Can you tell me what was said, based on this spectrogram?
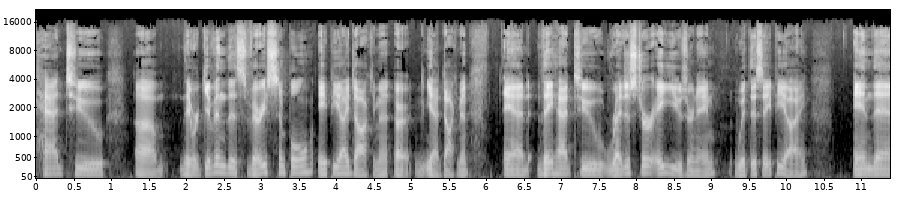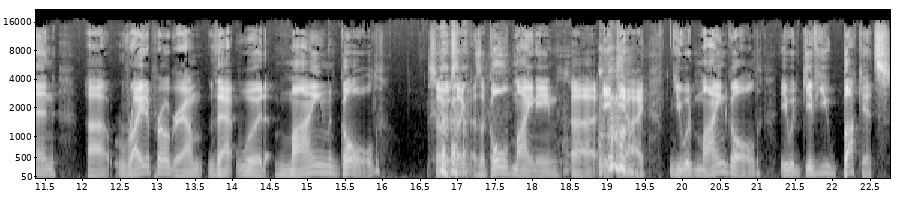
had to um, they were given this very simple API document, or yeah, document, and they had to register a username with this API, and then uh, write a program that would mine gold. So it was like as a gold mining uh, API, you would mine gold. It would give you buckets,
